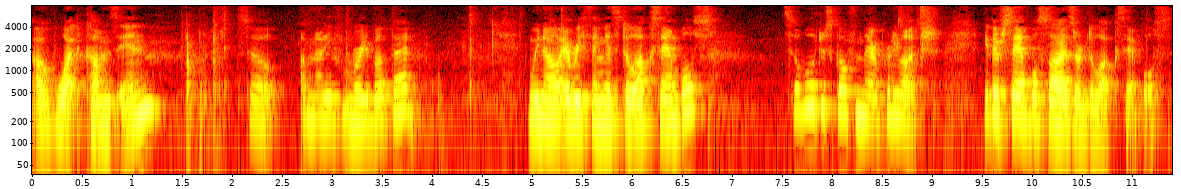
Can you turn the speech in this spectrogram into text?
of what comes in. So I'm not even worried about that. We know everything is deluxe samples. So we'll just go from there pretty much. Either sample size or deluxe samples.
